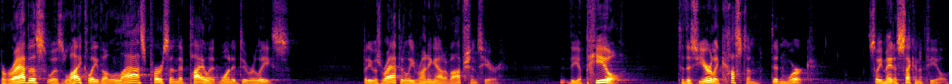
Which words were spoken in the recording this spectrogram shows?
Barabbas was likely the last person that Pilate wanted to release. But he was rapidly running out of options here. The appeal to this yearly custom didn't work. So he made a second appeal.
